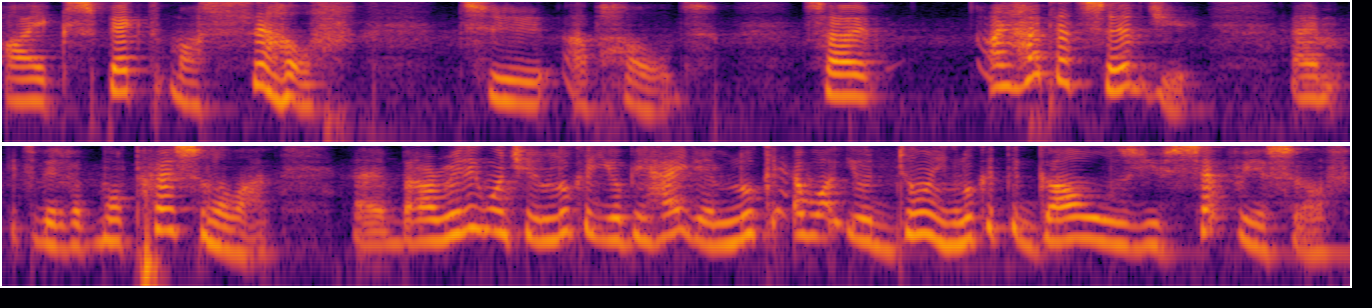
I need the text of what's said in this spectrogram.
I expect myself to uphold. So I hope that served you. Um, it's a bit of a more personal one. Uh, but I really want you to look at your behavior, look at what you're doing, look at the goals you've set for yourself,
